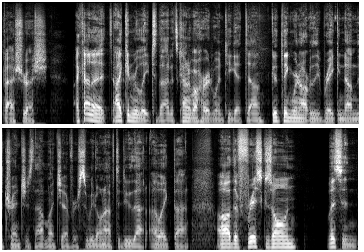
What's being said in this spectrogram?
Pass rush. I kind of I can relate to that. It's kind of a hard one to get down. Good thing we're not really breaking down the trenches that much ever, so we don't have to do that. I like that. Uh, the Frisk zone. Listen,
